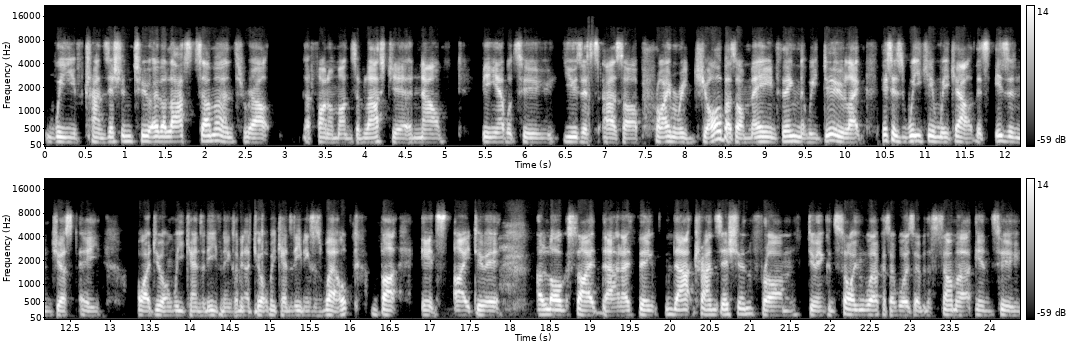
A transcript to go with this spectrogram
we've transitioned to over last summer and throughout the final months of last year and now being able to use this as our primary job as our main thing that we do like this is week in week out. This isn't just a oh i do it on weekends and evenings. I mean i do it on weekends and evenings as well but it's i do it alongside that. And i think that transition from doing consulting work as i was over the summer into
